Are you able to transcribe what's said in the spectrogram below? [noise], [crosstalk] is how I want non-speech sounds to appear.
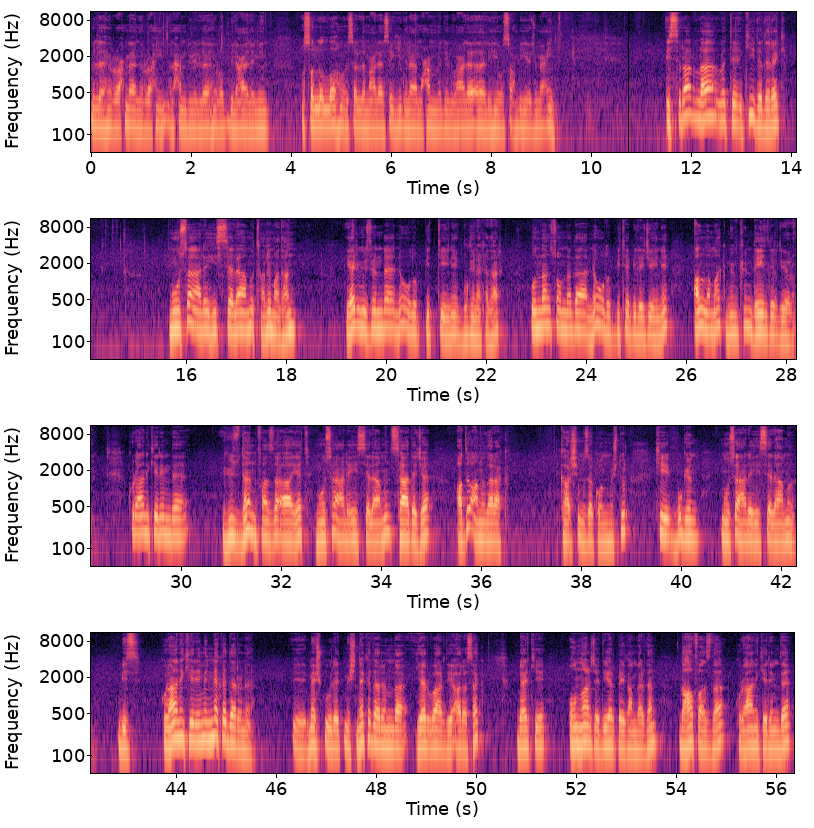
Bismillahirrahmanirrahim. Elhamdülillahi Rabbil alemin. Ve sallallahu ve sellem ala seyyidina Muhammedin ve ala alihi ve sahbihi ecma'in. İsrarla ve tekit ederek Musa aleyhisselamı tanımadan yeryüzünde ne olup bittiğini bugüne kadar, bundan sonra da ne olup bitebileceğini anlamak mümkün değildir diyorum. Kur'an-ı Kerim'de yüzden fazla ayet Musa aleyhisselamın sadece adı anılarak karşımıza konmuştur. Ki bugün Musa aleyhisselamı biz Kur'an-ı Kerim'in ne kadarını e, meşgul etmiş, ne kadarında yer var diye arasak belki onlarca diğer peygamberden daha fazla Kur'an-ı Kerim'de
